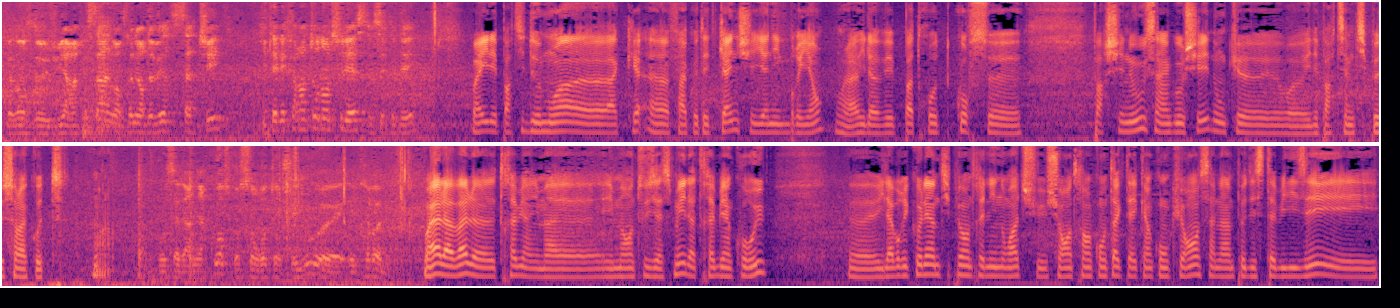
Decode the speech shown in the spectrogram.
présence de Julien Rapestin, l'entraîneur de Versace, qui est allé faire un tour dans le sud-est cet été. Ouais, il est parti deux mois à, à, côté de Cannes chez Yannick Briand. Voilà, il avait pas trop de courses par chez nous, c'est un gaucher, donc il est parti un petit peu sur la côte. Voilà. Pour sa dernière course, pour son retour chez vous, est très bonne. Ouais, à Laval, très bien. Il m'a, il m'a enthousiasmé. Il a très bien couru. Euh, il a bricolé un petit peu entre les lignes droites. Je, je, suis rentré en contact avec un concurrent, ça l'a un peu déstabilisé et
